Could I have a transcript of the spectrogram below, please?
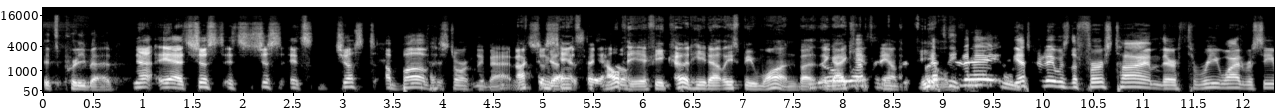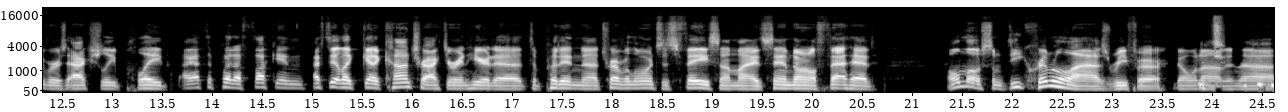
It's pretty bad. yeah, yeah. It's just it's just it's just above historically bad. It's Becton just- can't stay healthy. If he could, he'd at least be one, but the No guy can't stay on the field. Yesterday, yesterday was the first time their three wide receivers actually played. I have to put a fucking. I have to like get a contractor in here to to put in uh, Trevor Lawrence's face on my Sam Darnold fathead. Almost some decriminalized reefer going on in uh,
